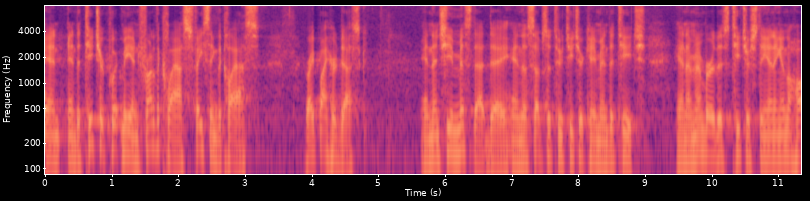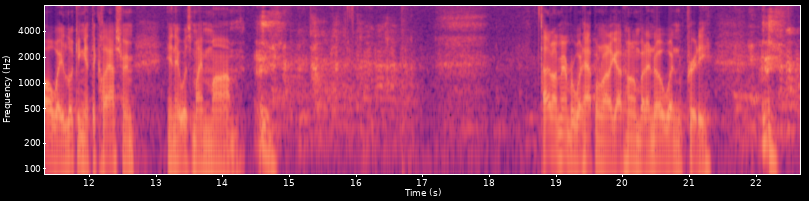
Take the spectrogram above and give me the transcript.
And, and the teacher put me in front of the class, facing the class, right by her desk. And then she missed that day, and the substitute teacher came in to teach. And I remember this teacher standing in the hallway looking at the classroom, and it was my mom. I don't remember what happened when I got home, but I know it wasn't pretty.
